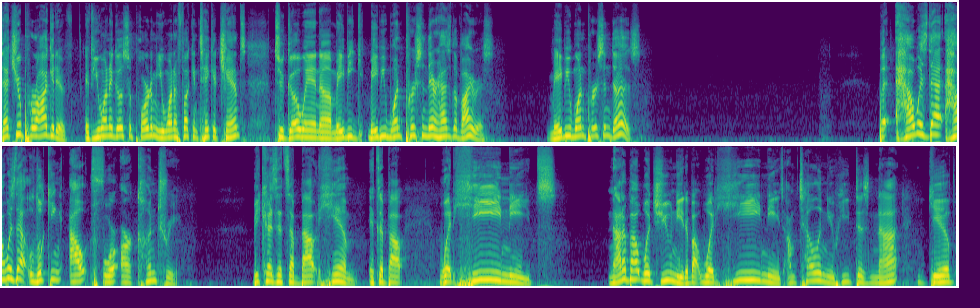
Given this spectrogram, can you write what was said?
that's your prerogative. If you want to go support him, you want to fucking take a chance to go in. Uh, maybe maybe one person there has the virus. Maybe one person does. But how is that? How is that looking out for our country? Because it's about him. It's about what he needs. Not about what you need, about what he needs. I'm telling you, he does not give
